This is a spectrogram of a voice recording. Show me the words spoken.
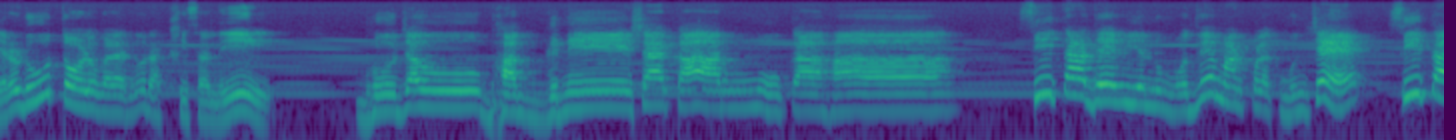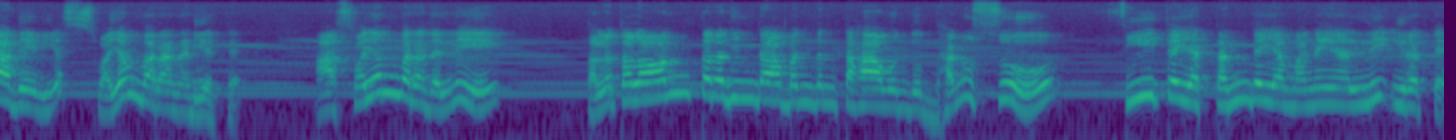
ಎರಡೂ ತೋಳುಗಳನ್ನು ರಕ್ಷಿಸಲಿ. ಭುಜೌ ಭಗ್ನೇಶ ಕಾರ್ಮುಕ ಸೀತಾದೇವಿಯನ್ನು ಮದುವೆ ಮಾಡ್ಕೊಳಕ್ ಮುಂಚೆ ಸೀತಾದೇವಿಯ ಸ್ವಯಂವರ ನಡೆಯುತ್ತೆ. ಆ ಸ್ವಯಂವರದಲ್ಲಿ ತಲತಲಾಂತರದಿಂದ ಬಂದಂತಹ ಒಂದು ಧನುಸ್ಸು ಸೀತೆಯ ತಂದೆಯ ಮನೆಯಲ್ಲಿ ಇರುತ್ತೆ.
